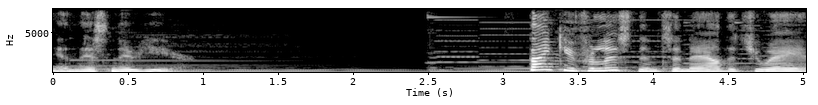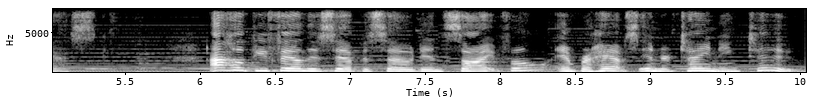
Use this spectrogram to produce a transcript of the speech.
in this new year. Thank you for listening to Now That You Ask. I hope you found this episode insightful and perhaps entertaining too.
